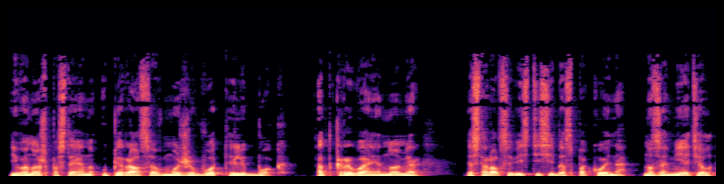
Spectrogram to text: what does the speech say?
Его нож постоянно упирался в мой живот или бок. Открывая номер, я старался вести себя спокойно, но заметил,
